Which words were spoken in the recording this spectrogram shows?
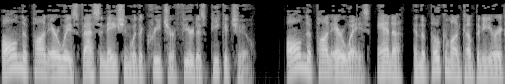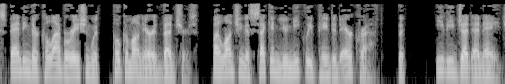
All Nippon Airways' fascination with a creature feared as Pikachu. All Nippon Airways, ANA, and the Pokémon Company are expanding their collaboration with Pokémon Air Adventures by launching a second uniquely painted aircraft, the Eevee Jet NH.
